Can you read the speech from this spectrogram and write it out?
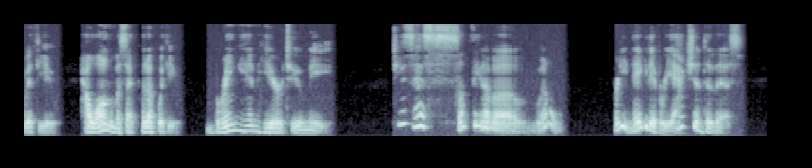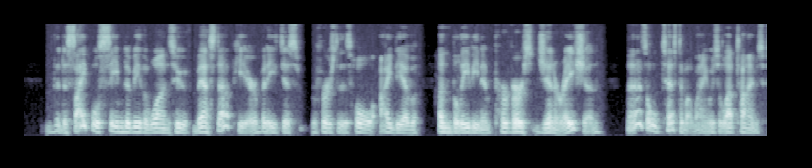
with you? How long must I put up with you? Bring him here to me. Jesus has something of a, well, pretty negative reaction to this. The disciples seem to be the ones who've messed up here, but he just refers to this whole idea of unbelieving and perverse generation. Now, that's Old Testament language. A lot of times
